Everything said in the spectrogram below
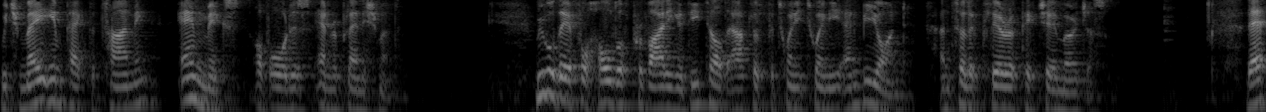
which may impact the timing and mix of orders and replenishment. We will therefore hold off providing a detailed outlook for 2020 and beyond until a clearer picture emerges. That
